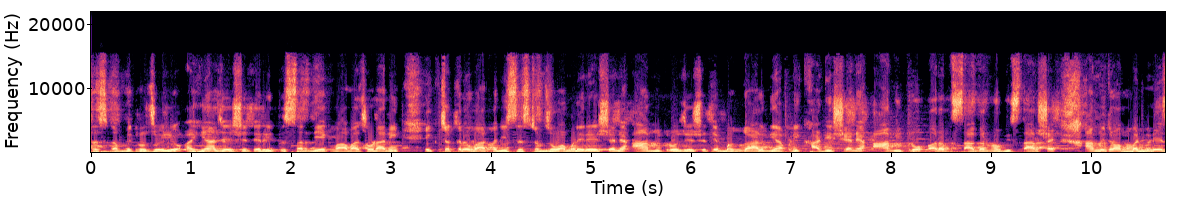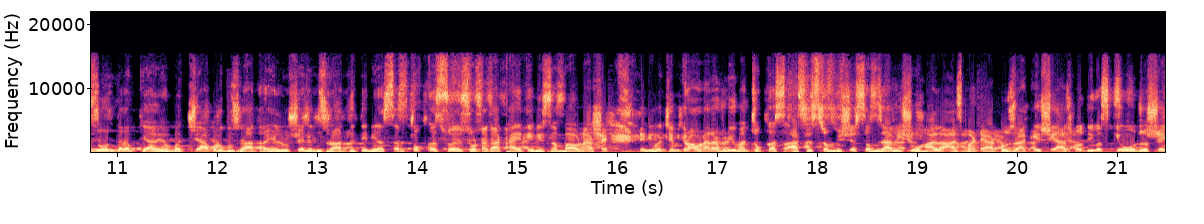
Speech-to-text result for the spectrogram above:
સિસ્ટમ મિત્રો, જોઈ લો અહીંયા જે છે તે રીતસરની એક વાવાઝોડાની, એક ચક્રવાતની સિસ્ટમ જોવા મળી રહી છે અને આ મિત્રો જે છે તે બંગાળની આપણી ખાડી છે અને આ મિત્રો અરબ સાગરનો વિસ્તાર છે. આ મિત્રો આ બંને ઝોન તરફથી આ વચ્ચે આપણું ગુજરાત રહેલું છે અને ગુજરાતની તેની અસર ચોક્કસ સો સો ટકા થાય તેવી સંભાવના છે. તેની વચ્ચે મિત્રો આવનારા વિડીયોમાં ચોક્કસ આ સિસ્ટમ વિશે સમજાવીશું. હાલ આજ માટે આટલું જ રાખીએ છીએ. આજનો દિવસ કેવો જશે?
